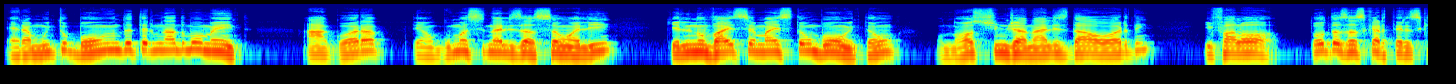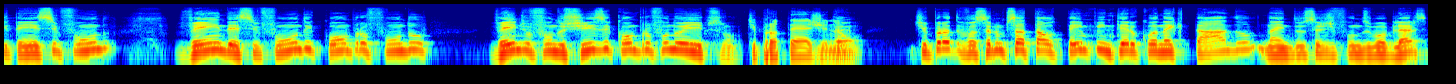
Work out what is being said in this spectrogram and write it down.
era muito bom em um determinado momento. Ah, agora tem alguma sinalização ali que ele não vai ser mais tão bom. Então, o nosso time de análise dá a ordem e fala: ó, todas as carteiras que tem esse fundo, vende esse fundo e compra o fundo, vende o fundo X e compra o fundo Y. Te protege, né? Então, te prote- você não precisa estar o tempo inteiro conectado na indústria de fundos imobiliários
